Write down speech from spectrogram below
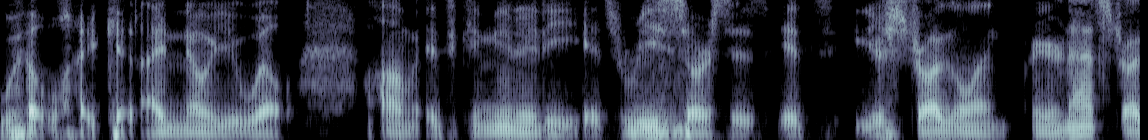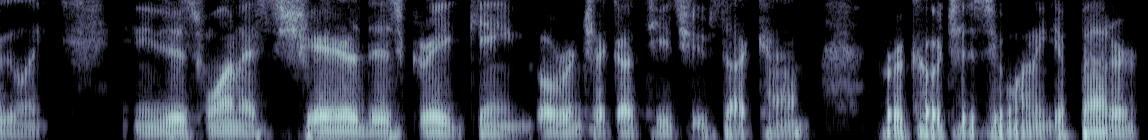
will like it. I know you will. Um, it's community, it's resources, it's you're struggling or you're not struggling, and you just want to share this great game. Go over and check out teachhoops.com for coaches who want to get better.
